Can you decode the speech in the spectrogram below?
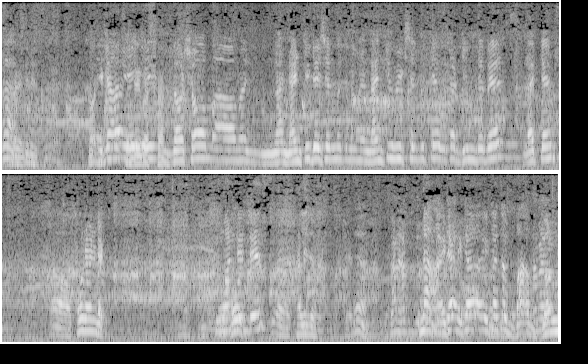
হ্যাঁ। এটা। দশম নাইনটি ডেজের মধ্যে নাইনটি উইকসের ভিতরে ওটা ডিম দেবে lifetime four hundred to hundred days খালি যাবে। হ্যাঁ। না এটা এটা এটা তো বা- জন্ম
